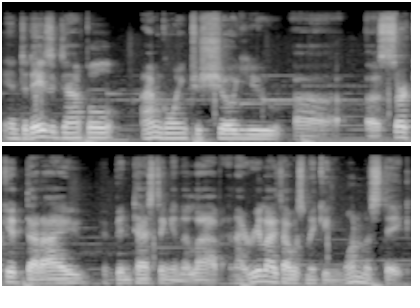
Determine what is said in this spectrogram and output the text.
In today's example, I'm going to show you uh, a circuit that I have been testing in the lab and I realized I was making one mistake.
